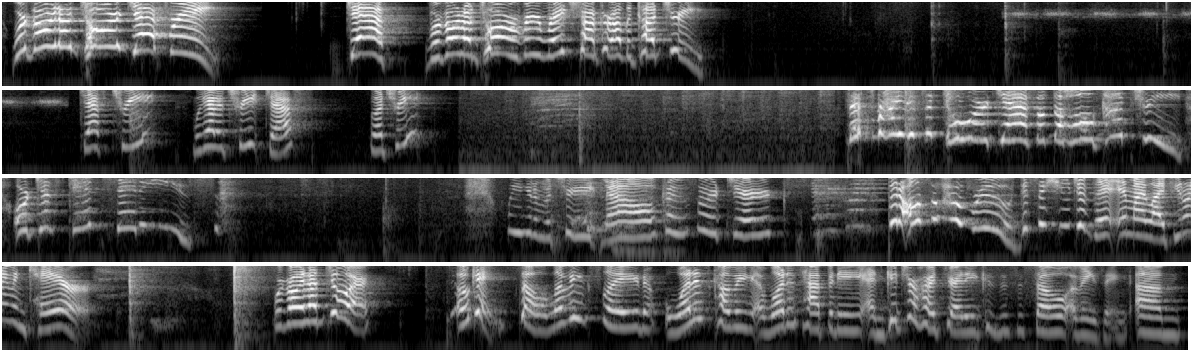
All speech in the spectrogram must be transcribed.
We're going on tour, Jeffrey! Jeff, we're going on tour. We're bringing Rach Talk around the country. Jeff, treat? We got a treat, Jeff. You want a treat? That's right, it's a tour, Jeff, of the whole country or just 10 cities. Will you get him a treat now? Because we're jerks. But also, how rude. This is a huge event in my life. You don't even care. We're going on tour. Okay, so let me explain what is coming and what is happening, and get your hearts ready because this is so amazing. Um,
